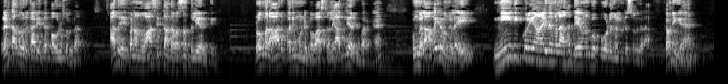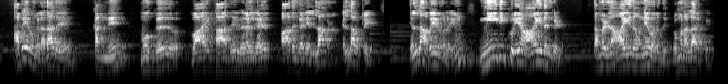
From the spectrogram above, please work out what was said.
ரெண்டாவது ஒரு காரியத்தை பவுல் சொல்றாரு. அது இப்ப நம்ம வாசித்த அந்த வசனத்திலேயே இருக்கு. ரோமர் ஆறு பதிமூணு இப்ப வாசித்தோம் இல்லையா? அதுலயே இருக்கு பாருங்க. உங்கள் அவயவங்களை நீதிக்குரிய ஆயுதங்களாக தேவனுக்கு ஒப்பு கொடுங்கள் என்று சொல்கிறார். கவனிங்க அவயவங்கள் அதாவது கண்ணு மூக்கு வாய் காது விரல்கள் பாதங்கள் எல்லாம் எல்லாவற்றையும் எல்லா அவயவங்களையும் நீதிக்குரிய ஆயுதங்கள். தமிழ்ல ஆயுதம்னே வருது ரொம்ப நல்லா இருக்கு.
